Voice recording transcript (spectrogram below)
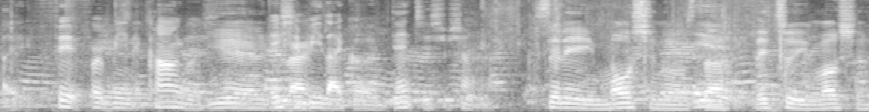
like fit for being in Congress. Yeah, They should like- be like a dentist or something. Say they emotional and stuff. They too emotional.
